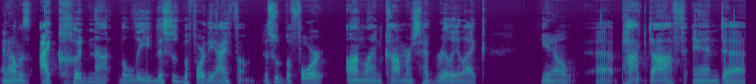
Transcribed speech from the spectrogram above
and i was i could not believe this was before the iphone. This was before online commerce had really like you know uh, popped off and uh,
